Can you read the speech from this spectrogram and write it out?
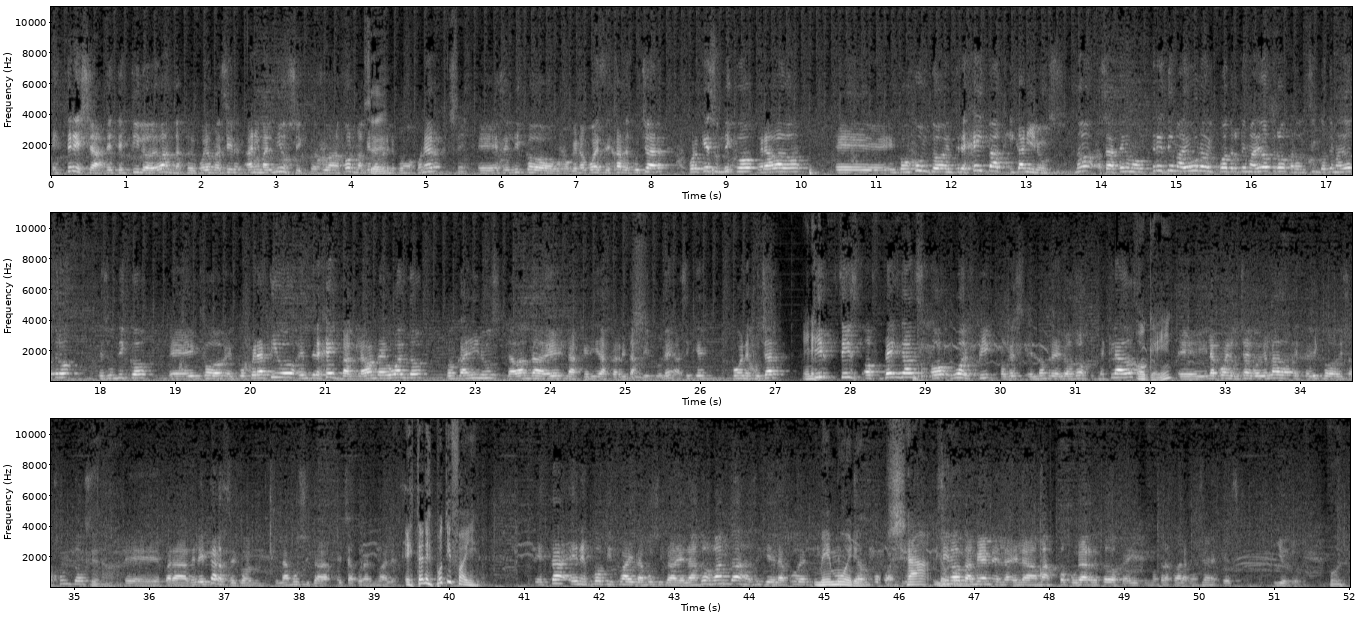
estrella de este estilo de bandas, que podríamos decir Animal Music, por alguna forma, que Sí. es lo que le podemos poner. Sí. Eh, es el disco como que no puedes dejar de escuchar, porque es un disco grabado eh, en conjunto entre Hateback y Caninus. ¿no? O sea, tenemos tres temas de uno y cuatro temas de otro, perdón, cinco temas de otro. Es un disco eh, co- cooperativo entre Hateback, la banda de Waldo, con Caninus, la banda de las queridas perritas Pitbull. Así que pueden escuchar En- Tears of Vengeance o Wolfpick, porque es el nombre de los dos mezclados. Ok. Eh, y la pueden escuchar de cualquier lado, este disco de ellos juntos, eh, para deleitarse con la música hecha por animales. ¿Está en Spotify? Está en Spotify la música de las dos bandas, así que la pueden Me muero. un poco así. Ya y si no, también en la, en la más popular de todos, que ahí encontrás todas las canciones, que es YouTube. Bueno.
